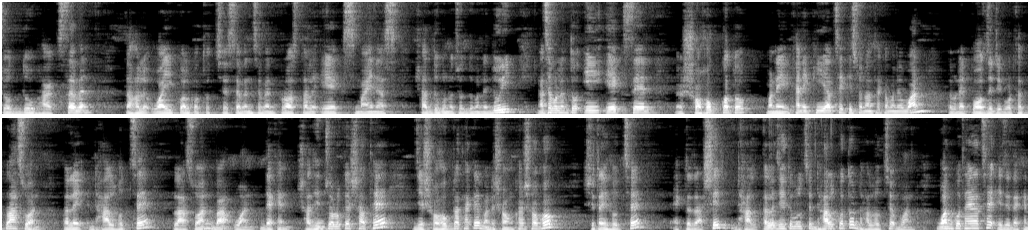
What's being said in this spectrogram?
চোদ্দ ভাগ সেভেন তাহলে ওয়াই ইকুয়াল কত হচ্ছে? সেভেন সেভেন ক্রস তাহলে এক্স মাইনাস সাত দুগুণ চোদ্দ মানে দুই। আচ্ছা বলেন তো এই এক্সের সহক কত? মানে এখানে কি আছে? কিছু না থাকা মানে ওয়ান তার মানে পজিটিভ অর্থাৎ প্লাস ওয়ান তাহলে ঢাল হচ্ছে প্লাস ওয়ান বা ওয়ান দেখেন, স্বাধীন চলকের সাথে যে সহকটা থাকে মানে সংখ্যা সহক সেটাই হচ্ছে একটা রাশির ঢাল। তাহলে যেহেতু বলছে ঢাল কত? ঢাল হচ্ছে ওয়ান ওয়ান কোথায় আছে? এই যে দেখেন,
